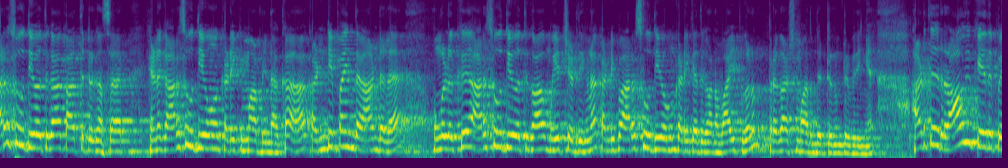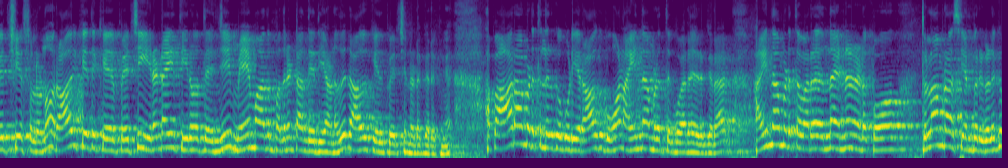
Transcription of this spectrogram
அரசு உத்தியோகத்துக்காக காத்துட்ருக்கேன் சார். எனக்கு அரசு உத்தியோகம் கிடைக்குமா அப்படின்னாக்கா கண்டிப்பாக இந்த ஆண்டில் உங்களுக்கு அரசு உத்தியோகத்துக்காக முயற்சி எடுத்தீங்கன்னா கண்டிப்பாக அரசு உத்தியோகம் கிடைக்கிறதுக்கான வாய்ப்புகளும் பிரகாசமாக இருந்துட்டு இருக்குன்றீங்க அடுத்து ராகு கேது பயிற்சியை சொல்லணும். ராகு கேது கே பயிற்சி இரண்டாயிரத்தி இருபத்தஞ்சு மே மாதம் பதினெட்டாம் தேதியானது ராகு கேது பயிற்சி நடக்கிறதுங்க அப்போ ஆறாம் இடத்துல இருக்கக்கூடிய ராகு பகவான் ஐந்தாம் இடத்துக்கு வர இருக்கிறார். ஐந்தாம் இடத்தை வர இருந்தால் என்ன நடக்கும்? துலாம் ராசி என்பவர்களுக்கு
